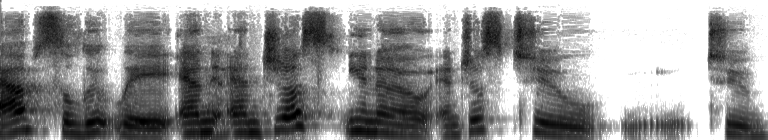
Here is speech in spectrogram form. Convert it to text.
absolutely and and just you know and just to to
